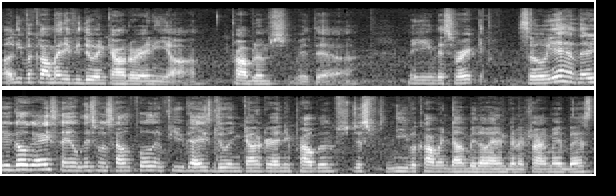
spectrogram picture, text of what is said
I'll leave a comment if you do encounter any uh, problems with uh, making this work. So yeah, there you go guys. I hope this was helpful. If you guys do encounter any problems, just leave a comment down below and I'm gonna try my best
